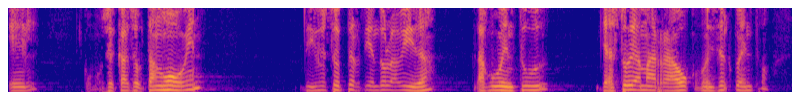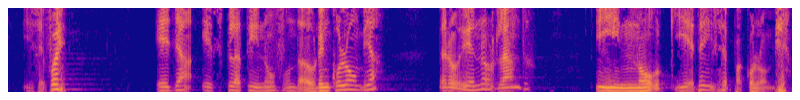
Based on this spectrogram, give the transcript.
él, como se casó tan joven, dijo, estoy perdiendo la vida, la juventud, ya estoy amarrado, como dice el cuento, y se fue. Ella es platino, fundador en Colombia, pero vive en Orlando y no quiere irse para Colombia.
